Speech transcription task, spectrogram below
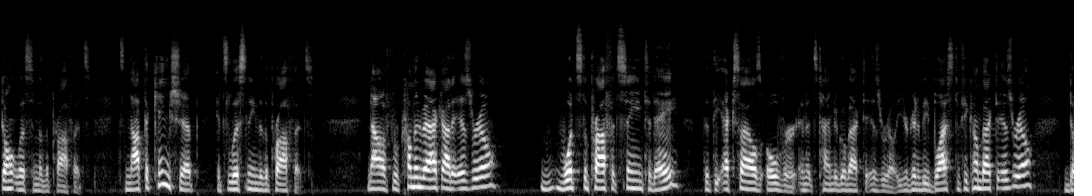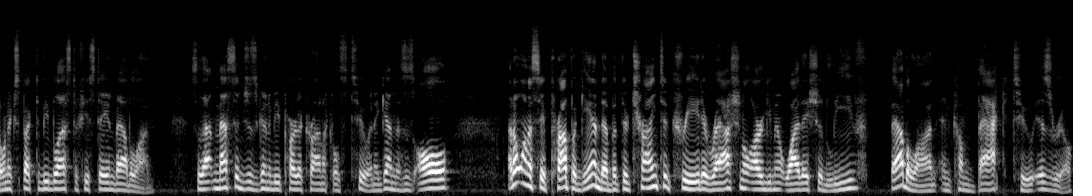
don't listen to the prophets. It's not the kingship, it's listening to the prophets. Now, if we're coming back out of Israel, what's the prophet saying today? That the exile's over and it's time to go back to Israel. You're going to be blessed if you come back to Israel. Don't expect to be blessed if you stay in Babylon. So that message is going to be part of Chronicles too. And again, this is all, I don't want to say propaganda, but they're trying to create a rational argument why they should leave Babylon and come back to Israel.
